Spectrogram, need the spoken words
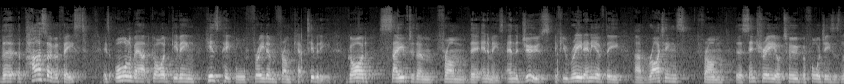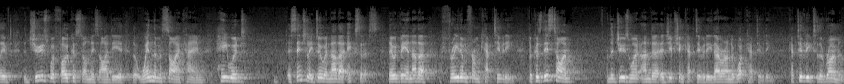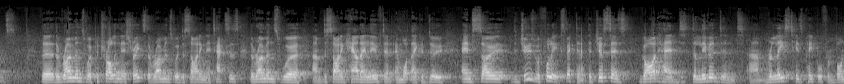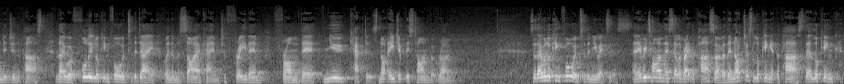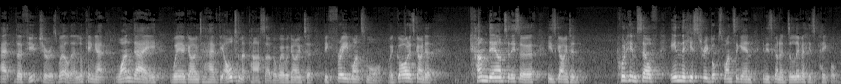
the, the Passover feast is all about God giving his people freedom from captivity. God saved them from their enemies. And the Jews, if you read any of the um, writings from the century or two before Jesus lived, the Jews were focused on this idea that when the Messiah came, he would essentially do another Exodus. There would be another freedom from captivity. Because this time, the Jews weren't under Egyptian captivity, they were under what captivity? Captivity to the Romans. The, the Romans were patrolling their streets, the Romans were deciding their taxes, the Romans were um, deciding how they lived and, and what they could do. And so the Jews were fully expectant that just as God had delivered and um, released his people from bondage in the past, they were fully looking forward to the day when the Messiah came to free them from their new captors, not Egypt this time, but Rome. So they were looking forward to the new Exodus. And every time they celebrate the Passover, they're not just looking at the past, they're looking at the future as well. They're looking at one day we're going to have the ultimate Passover, where we're going to be freed once more, where God is going to come down to this earth. He's going to put himself in the history books once again, and he's going to deliver his people.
